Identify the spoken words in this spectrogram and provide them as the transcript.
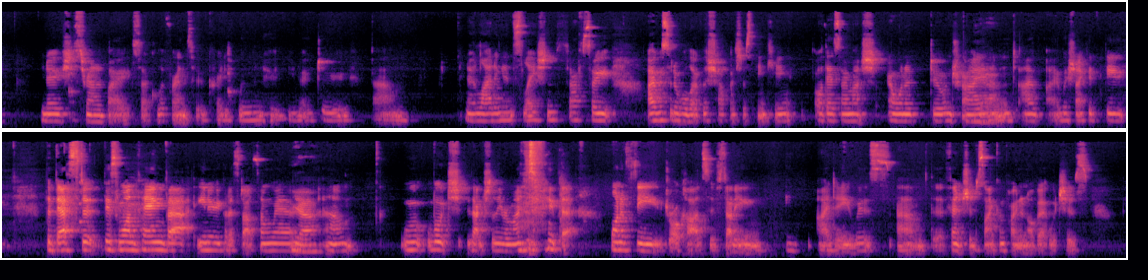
You know, she's surrounded by a circle of friends who are creative women who, you know, do, um, you know, lighting installation stuff. So I was sort of all over the shop. I was just thinking, oh, there's so much I want to do and try, Yeah. and I, I wish I could be the best at this one thing, but you know, you've got to start somewhere. Yeah. Um, which actually reminds me that one of the draw cards of studying in ID was um, the furniture design component of it, which is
